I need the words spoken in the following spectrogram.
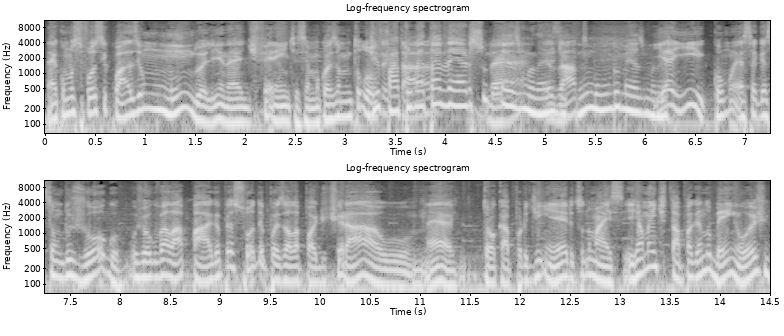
né, como se fosse quase um mundo ali, né, diferente, assim, uma coisa muito louca. de fato tá, o metaverso né, mesmo, né? Exato. Um mundo mesmo, né? E aí, como essa questão do jogo, o jogo vai lá, paga a pessoa, depois ela pode tirar, o, né, trocar por dinheiro e tudo mais. E realmente tá pagando bem hoje.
